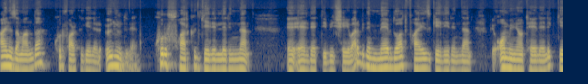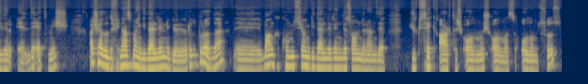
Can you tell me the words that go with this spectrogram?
Aynı zamanda kur farkı geliri özür dilerim. Kur farkı gelirlerinden e, elde ettiği bir şey var. Bir de mevduat faiz gelirinden bir 10 milyon TL'lik gelir elde etmiş. Aşağıda da finansman giderlerini görüyoruz. Burada e, banka komisyon giderlerinde son dönemde yüksek artış olmuş olması olumsuz.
